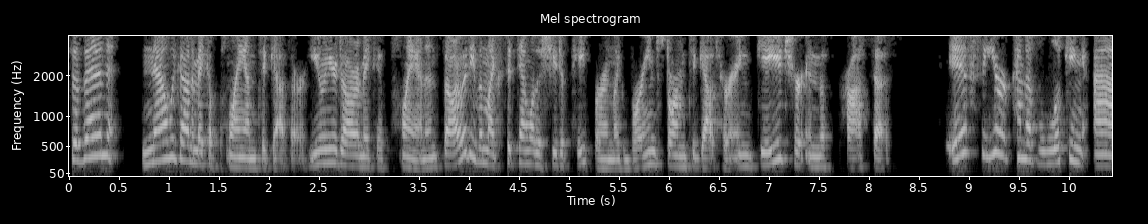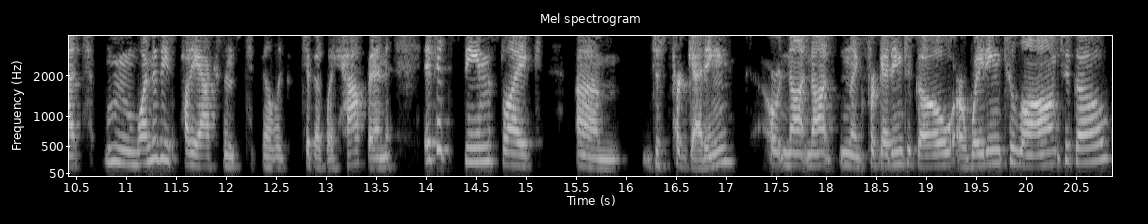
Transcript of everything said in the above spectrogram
So then now we got to make a plan together. You and your daughter make a plan. And so I would even like sit down with a sheet of paper and like brainstorm together, engage her in this process. If you're kind of looking at mm, one of these potty accidents typically, typically happen, if it seems like um, just forgetting or not not like forgetting to go or waiting too long to go,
